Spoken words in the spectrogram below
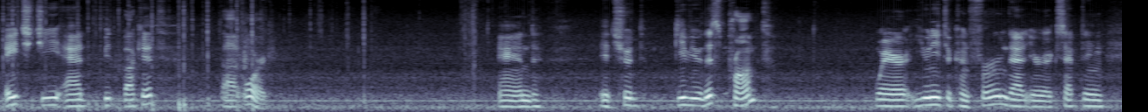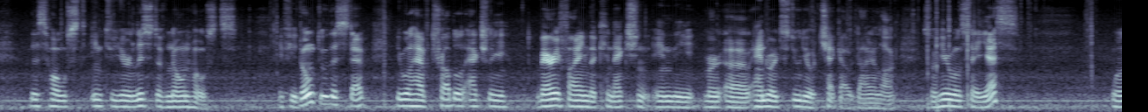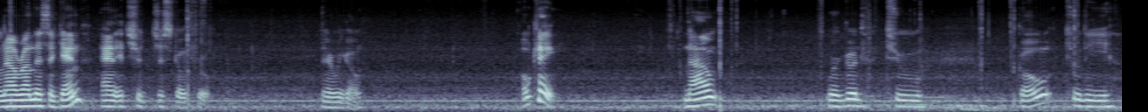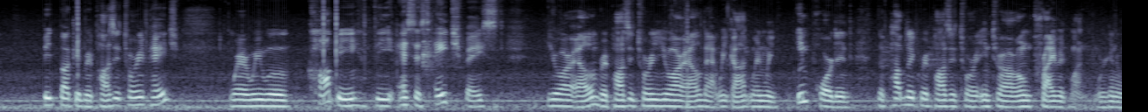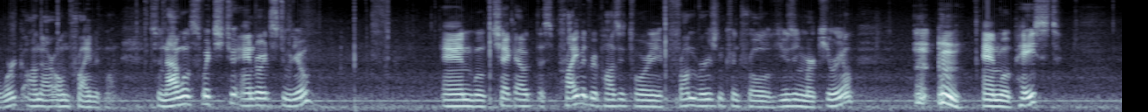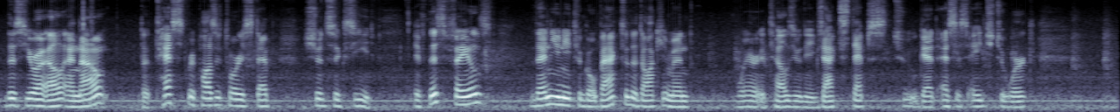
hg at bitbucket.org and it should give you this prompt where you need to confirm that you're accepting this host into your list of known hosts. If you don't do this step, you will have trouble actually verifying the connection in the uh, Android Studio checkout dialog. So here we'll say yes. We'll now run this again and it should just go through. There we go. Okay. Now we're good to go to the Bitbucket repository page where we will copy the SSH based URL, repository URL that we got when we imported the public repository into our own private one. We're going to work on our own private one. So now we'll switch to Android Studio and we'll check out this private repository from version control using Mercurial and we'll paste this URL and now the test repository step should succeed. If this fails, then you need to go back to the document where it tells you the exact steps to get SSH to work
